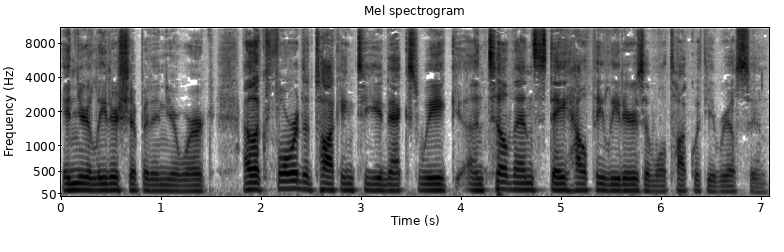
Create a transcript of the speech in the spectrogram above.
in your leadership and in your work. I look forward to talking to you next week. Until then, stay healthy, leaders, and we'll talk with you real soon.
